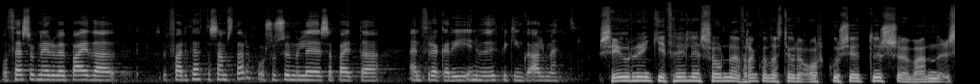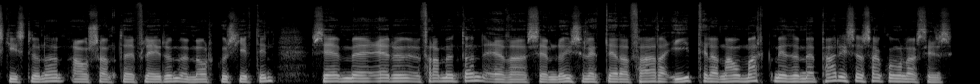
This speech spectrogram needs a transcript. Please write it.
og þess vegna eru við bæða farið þetta samstarf og svo sumulegis að bæta enn frekar í innviðu uppbyggingu almennt. Sigur Ingi Friðlesson, frangvandastjóri Orkusetus, vann skýsluna á samt fleirum um orkuskiptin sem eru framundan eða sem nöysilegt er að fara í til að ná markmiðum Parísar samkómulagsins.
